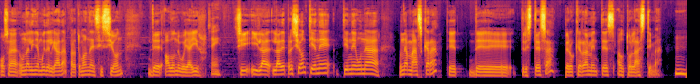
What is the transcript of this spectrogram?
o sea, una línea muy delgada para tomar una decisión de a dónde voy a ir. Sí. Sí, y la, la depresión tiene, tiene una una máscara de, tristeza, pero que realmente es autolástima. Mm.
